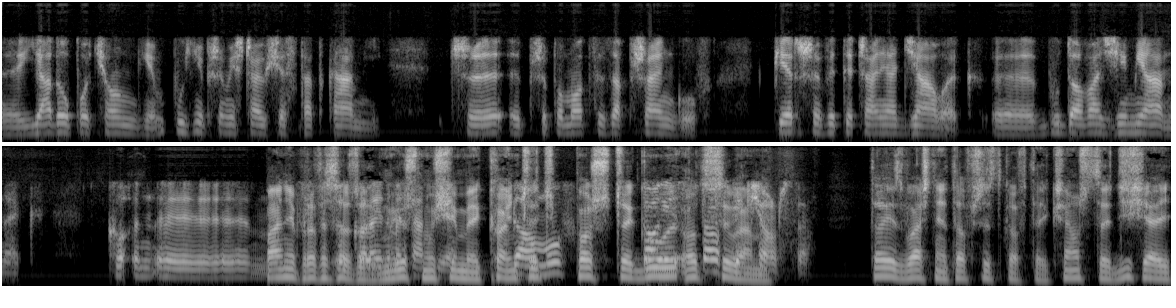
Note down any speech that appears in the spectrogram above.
y, jadą pociągiem, później przemieszczają się statkami, czy y, przy pomocy zaprzęgów, pierwsze wytyczania działek, budowa ziemianek. Ko- y, Panie profesorze, my już musimy kończyć. domów. Poszczegóły to to odsyłamy. jest właśnie to wszystko w tej książce. Dzisiaj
